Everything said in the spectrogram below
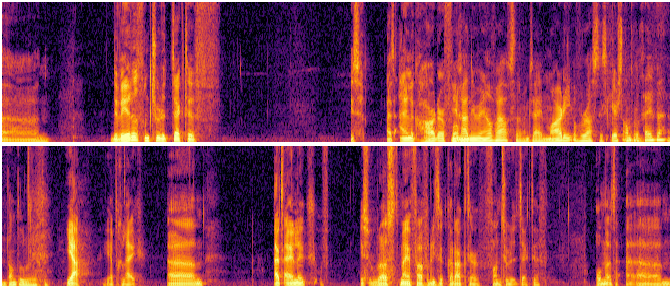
uh, de wereld van True Detective is uiteindelijk harder voor... Je gaat nu weer een heel verhaal vertellen. Ik zei Marty of Rust. Dus eerst antwoord geven en dan toelichten. Ja, je hebt gelijk. Ehm, uiteindelijk is Rust mijn favoriete karakter van True Detective. Omdat ehm,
